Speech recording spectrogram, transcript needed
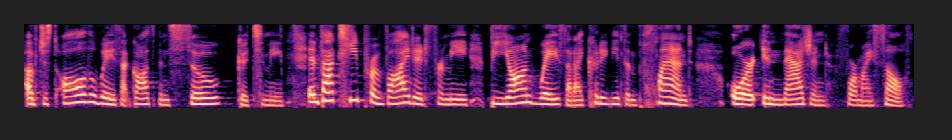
of just all the ways that God's been so good to me. In fact, he provided for me beyond ways that I could have even planned or imagined for myself.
